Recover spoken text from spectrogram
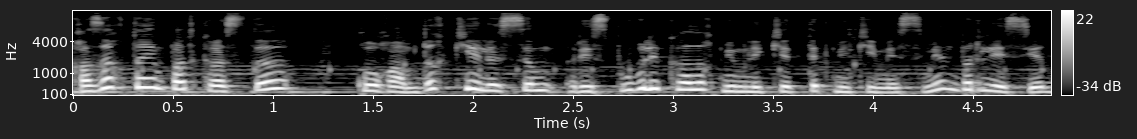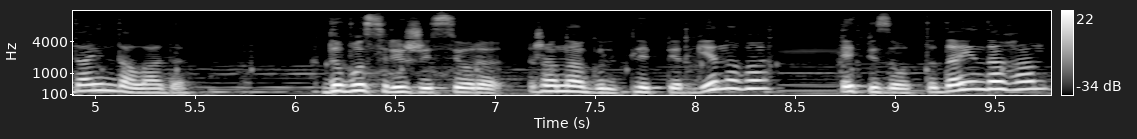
Қазақ тайм подкасты қоғамдық келісім республикалық мемлекеттік мекемесімен бірлесе дайындалады. Дыбыс режиссері жанагүл тілепбергенова эпизодты дайындаған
